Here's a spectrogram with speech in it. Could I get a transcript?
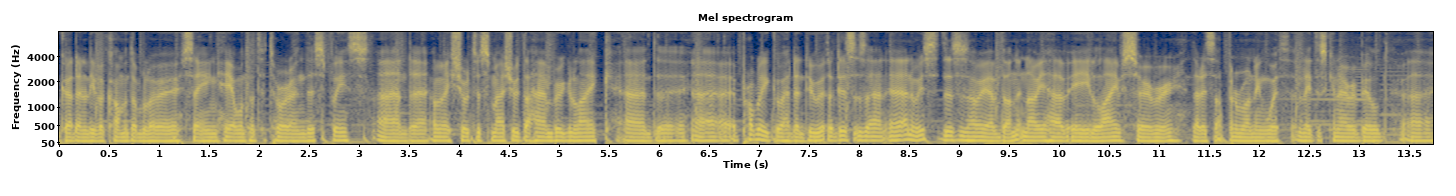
go ahead and leave a comment down below saying, hey, I want a tutorial on this, please. And uh, I'll make sure to smash with the hamburger like and uh, uh, probably go ahead and do it. So this is, uh, anyways, this is how we have done it. Now we have a live server that is up and running with the latest Canary build, uh,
